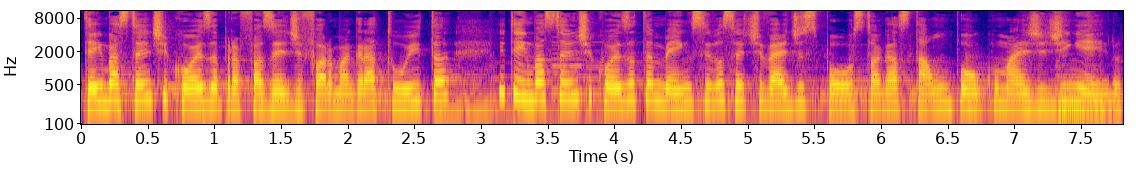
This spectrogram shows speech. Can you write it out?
Tem bastante coisa para fazer de forma gratuita e tem bastante coisa também se você estiver disposto a gastar um pouco mais de dinheiro.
